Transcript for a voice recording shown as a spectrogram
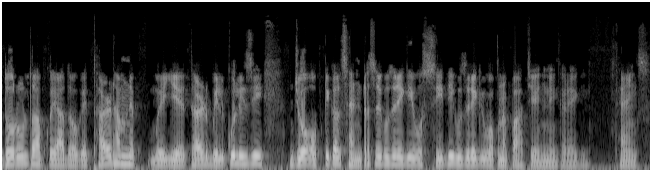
दो रूल तो आपको याद हो गए थर्ड हमने ये थर्ड बिल्कुल इजी जो ऑप्टिकल सेंटर से गुजरेगी, वो सीधी गुजरेगी, वो अपना पाथ चेंज नहीं करेगी। थैंक्स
